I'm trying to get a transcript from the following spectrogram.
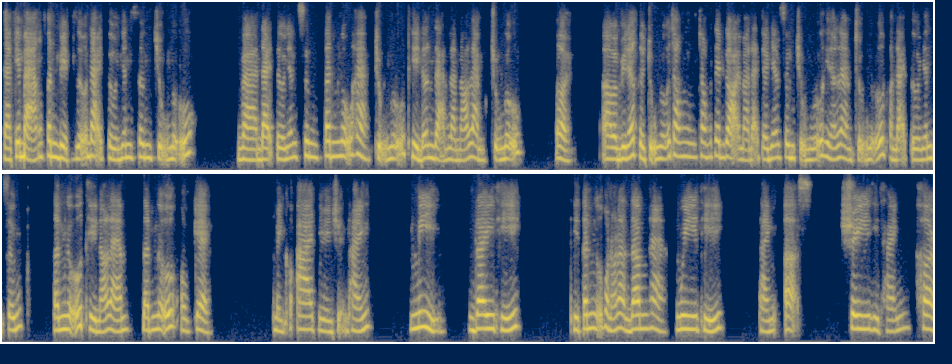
là cái bảng phân biệt giữa đại từ nhân xưng chủ ngữ và đại từ nhân xưng tân ngữ ha. Chủ ngữ thì đơn giản là nó làm chủ ngữ. Rồi, à, bởi vì nó từ chủ ngữ trong trong cái tên gọi mà đại từ nhân xưng chủ ngữ thì nó làm chủ ngữ, còn đại từ nhân xưng tân ngữ thì nó làm tân ngữ. Ok mình có I thì mình chuyển thành me they thì thì tân ngữ của nó là them ha. We thì thành us she thì thành her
